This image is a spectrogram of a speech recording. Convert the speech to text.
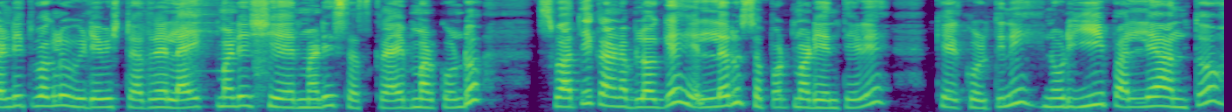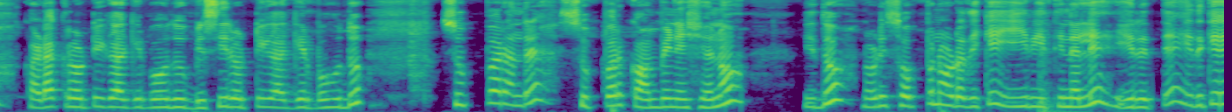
ಖಂಡಿತವಾಗ್ಲೂ ವಿಡಿಯೋ ಇಷ್ಟ ಆದರೆ ಲೈಕ್ ಮಾಡಿ, ಶೇರ್ ಮಾಡಿ, ಸಬ್ಸ್ಕ್ರೈಬ್ ಮಾಡಿಕೊಂಡು ಸ್ವಾತಿ ಕಾಂಡ ಬ್ಲಾಗ್ಗೆ ಎಲ್ಲರೂ ಸಪೋರ್ಟ್ ಮಾಡಿ ಅಂತೇಳಿ ಕೇಳ್ಕೊಳ್ತೀನಿ. ನೋಡಿ, ಈ ಪಲ್ಯ ಅಂತೂ ಖಡಕ್ ರೊಟ್ಟಿಗಾಗಿರ್ಬಹುದು, ಬಿಸಿ ರೊಟ್ಟಿಗಾಗಿರಬಹುದು, ಸೂಪರ್ ಅಂದರೆ ಸೂಪರ್ ಕಾಂಬಿನೇಷನು. ಇದು ನೋಡಿ ಸೊಪ್ಪು ನೋಡೋದಕ್ಕೆ ಈ ರೀತಿಯಲ್ಲಿ ಇರುತ್ತೆ. ಇದಕ್ಕೆ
